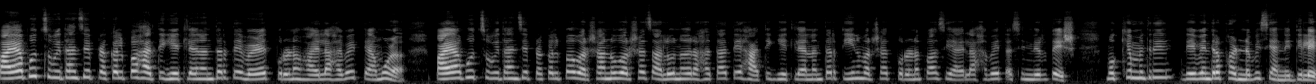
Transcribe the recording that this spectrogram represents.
पायाभूत सुविधांचे प्रकल्प हाती घेतल्यानंतर ते वेळेत पूर्ण व्हायला हवे. त्यामुळं पायाभूत सुविधांचे प्रकल्प वर्षानुवर्ष चालू न राहता ते हाती घेतल्यानंतर तीन वर्षात पूर्णत्वास यायला हवेत असे निर्देश मुख्यमंत्री देवेंद्र फडणवीस यांनी दिले.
